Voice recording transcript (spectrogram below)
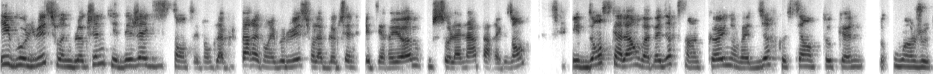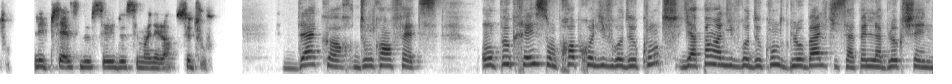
évoluer sur une blockchain qui est déjà existante. Et donc, la plupart, elles vont évoluer sur la blockchain Ethereum ou Solana, par exemple. Et dans ce cas-là, on va pas dire que c'est un coin, on va dire que c'est un token ou un jeton, les pièces de ces, de ces monnaies-là. C'est tout. D'accord. Donc, en fait, on peut créer son propre livre de compte. Il n'y a pas un livre de compte global qui s'appelle la blockchain?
